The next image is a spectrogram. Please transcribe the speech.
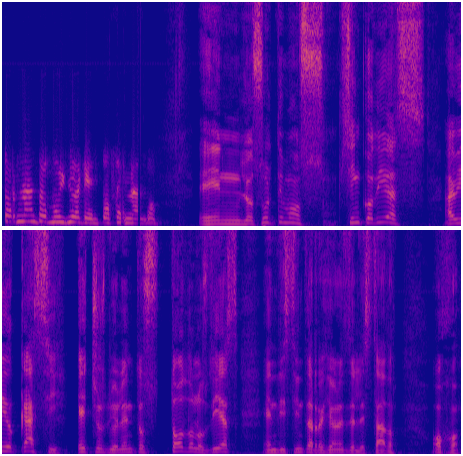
tornando muy violento, Fernando. En los últimos cinco días ha habido casi hechos violentos todos los días en distintas regiones del estado. Ojo,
